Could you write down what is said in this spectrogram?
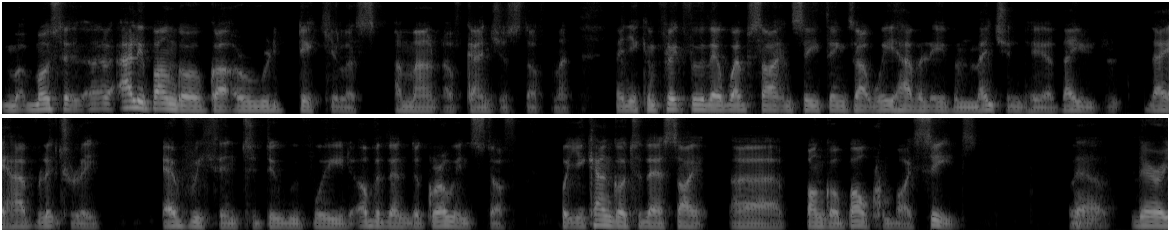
most of uh, Ali Bongo have got a ridiculous amount of ganja stuff, man. And you can flick through their website and see things that we haven't even mentioned here. They they have literally everything to do with weed other than the growing stuff. But you can go to their site, uh, Bongo Bulk, and buy seeds. Now, they're a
